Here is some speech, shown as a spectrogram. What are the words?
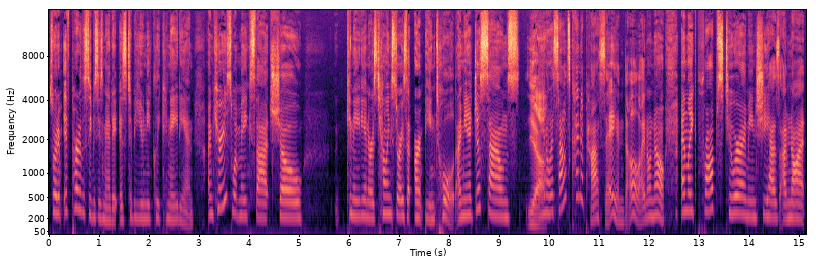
sort of, if part of the CBC's mandate is to be uniquely Canadian, I'm curious what makes that show Canadian or is telling stories that aren't being told. I mean, it just sounds, Yeah. you know, it sounds kind of passe and dull. I don't know. And like props to her. I mean, she has, I'm not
